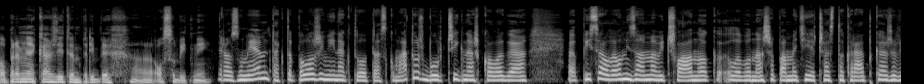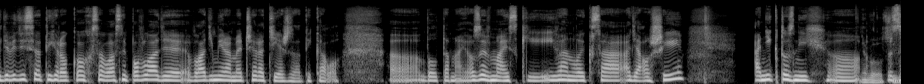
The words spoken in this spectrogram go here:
ale pre mňa každý ten príbeh e, osobitný. Rozumiem, tak to položím inak tú otázku. Matúš Burčík, náš kolega, e, písal veľmi zaujímavý článok, lebo naša pamäť je často krátka, že v 90. rokoch sa vlastne po vláde Vladimíra Mečera tiež zatýkalo. E, bol tam aj Jozef Majský, Ivan Lexa a ďalší. A nikto z nich, s,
